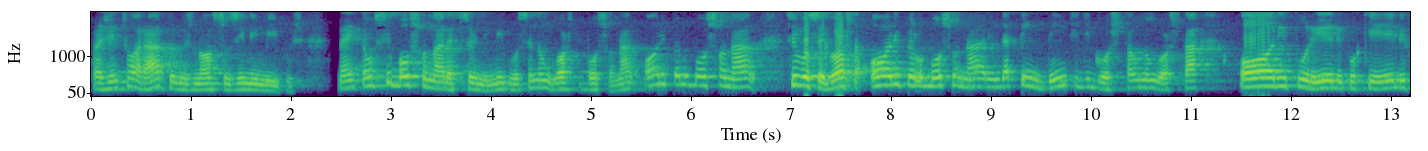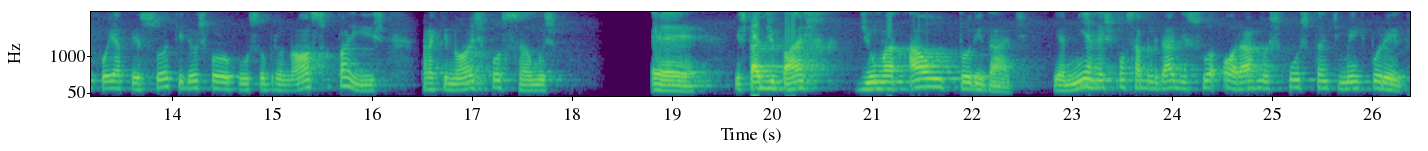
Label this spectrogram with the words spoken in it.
para a gente orar pelos nossos inimigos. Né? Então, se Bolsonaro é seu inimigo, você não gosta do Bolsonaro, ore pelo Bolsonaro. Se você gosta, ore pelo Bolsonaro, independente de gostar ou não gostar, Ore por ele, porque ele foi a pessoa que Deus colocou sobre o nosso país para que nós possamos é, estar debaixo de uma autoridade. E é minha responsabilidade e sua orarmos constantemente por ele.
